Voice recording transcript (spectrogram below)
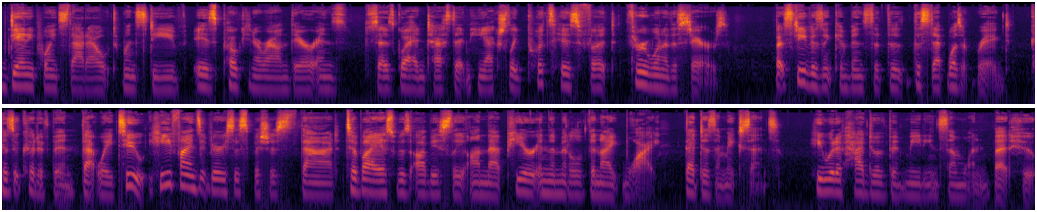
Danny points that out when Steve is poking around there and says, Go ahead and test it. And he actually puts his foot through one of the stairs. But Steve isn't convinced that the, the step wasn't rigged because it could have been that way too. He finds it very suspicious that Tobias was obviously on that pier in the middle of the night. Why? That doesn't make sense. He would have had to have been meeting someone, but who?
